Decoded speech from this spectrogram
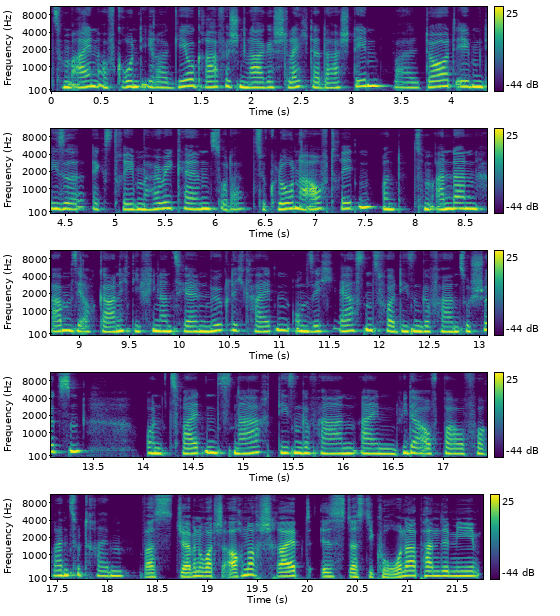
zum einen aufgrund ihrer geografischen Lage schlechter dastehen, weil dort eben diese extremen Hurricanes oder Zyklone auftreten. Und zum anderen haben sie auch gar nicht die finanziellen Möglichkeiten, um sich erstens vor diesen Gefahren zu schützen und zweitens nach diesen Gefahren einen Wiederaufbau voranzutreiben. Was Germanwatch auch noch schreibt, ist, dass die Corona-Pandemie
